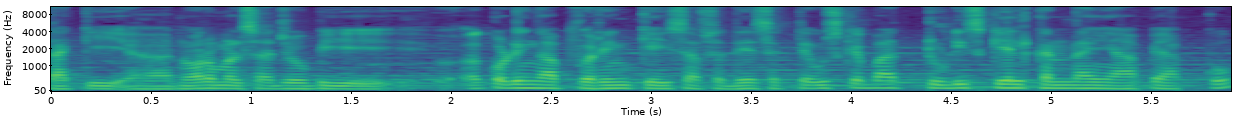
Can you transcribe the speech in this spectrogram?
ताकि नॉर्मल सा जो भी अकॉर्डिंग आप रिंग के हिसाब से दे सकते हैं। उसके बाद टू स्केल करना है यहाँ पे आपको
